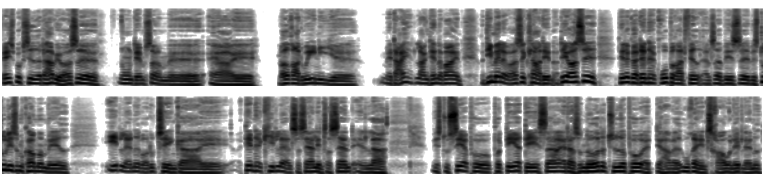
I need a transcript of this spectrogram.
Facebook-side, og der har vi jo også øh, nogle af dem, som øh, er øh, lodret uenige øh, med dig langt hen ad vejen. Og de melder jo også klart ind, og det er også øh, det, der gør den her gruppe ret fed. Altså hvis, øh, hvis du ligesom kommer med et eller andet, hvor du tænker, øh, den her kilde er altså særlig interessant, eller hvis du ser på, på det og det, så er der så noget, der tyder på, at det har været urent trav eller et eller andet.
